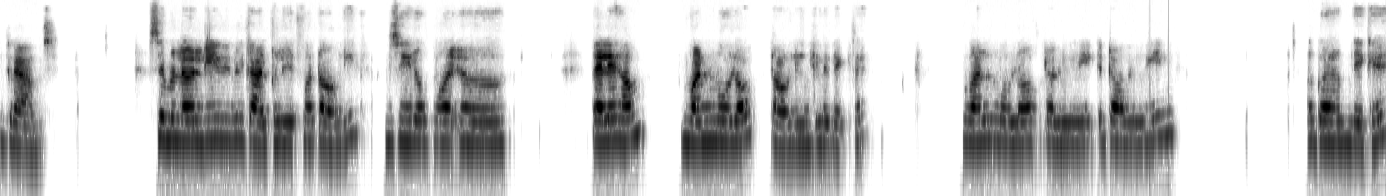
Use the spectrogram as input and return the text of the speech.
grams. Similarly, we will calculate for toluene 0. Uh, पहले हम वन मोल ऑफ़ टॉलिन के लिए देखते हैं वन मोल ऑफ़ टॉलिन अगर हम देखें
